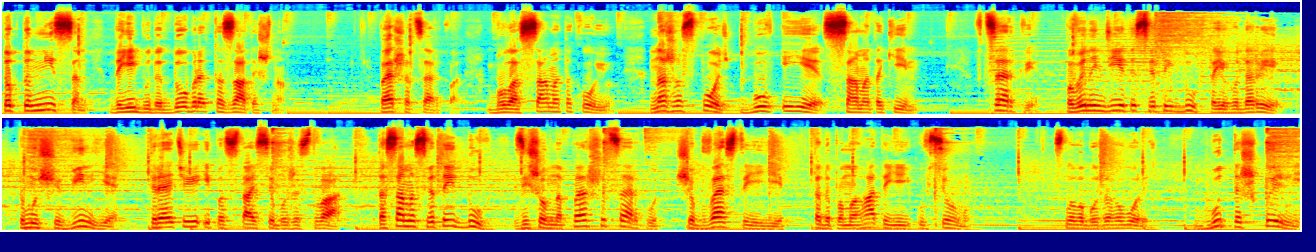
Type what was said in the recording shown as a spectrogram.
тобто місцем, де їй буде добре та затишно. Перша церква була саме такою. Наш Господь був і є саме таким. В церкві повинен діяти Святий Дух та його дари, тому що Він є третьою іпостасю Божества. Та саме Святий Дух зійшов на першу церкву, щоб вести її та допомагати їй у всьому. Слово Боже говорить: будьте ж пильні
